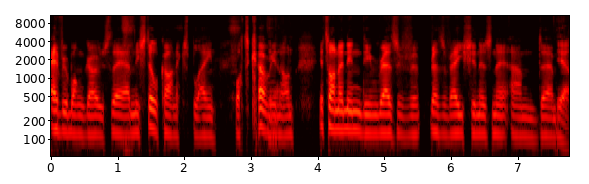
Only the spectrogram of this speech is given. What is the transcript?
everyone goes there, and they still can't explain what's going on. It's on an Indian reserv- reservation, isn't it? And um, Yeah,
